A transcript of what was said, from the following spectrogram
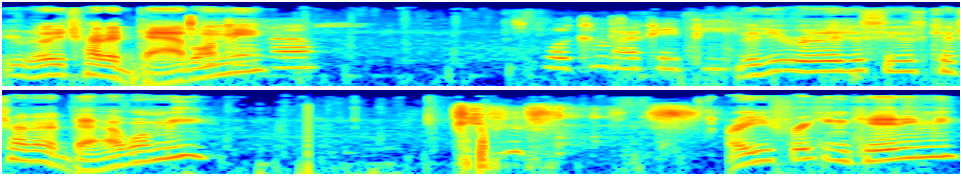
You really try to dab on okay, me? Mel. Welcome back, AP. Did you really just see this kid try to dab on me? Are you freaking kidding me?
